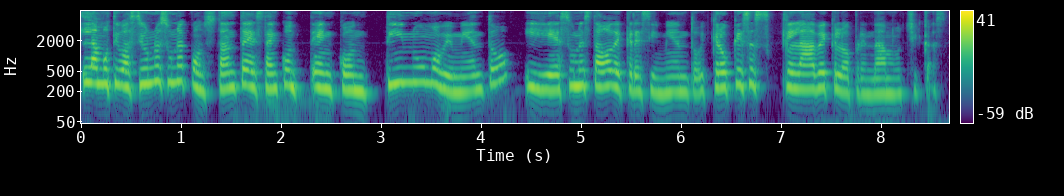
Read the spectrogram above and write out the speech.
la motivación no es una constante, está en, continuo movimiento y es un estado de crecimiento. Y creo que eso es clave que lo aprendamos, chicas,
